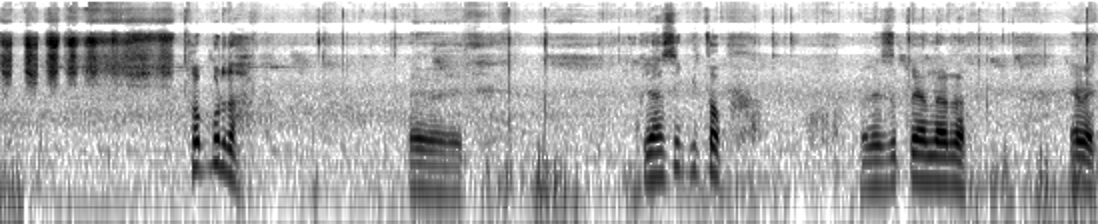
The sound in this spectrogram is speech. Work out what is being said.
Çıt, çıt, çıt, çıt, çıt. Top burada. Evet. Plastik bir top. Böyle zıplayanlardan. Evet.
